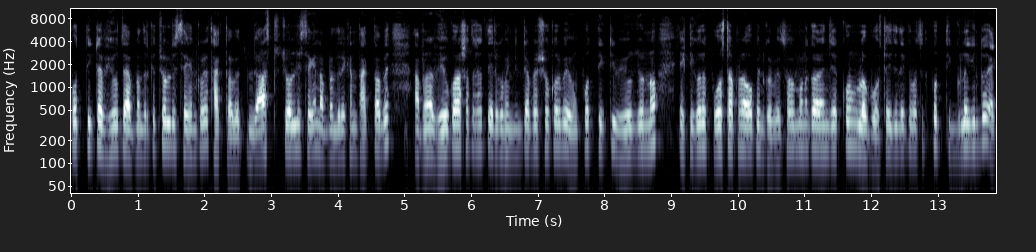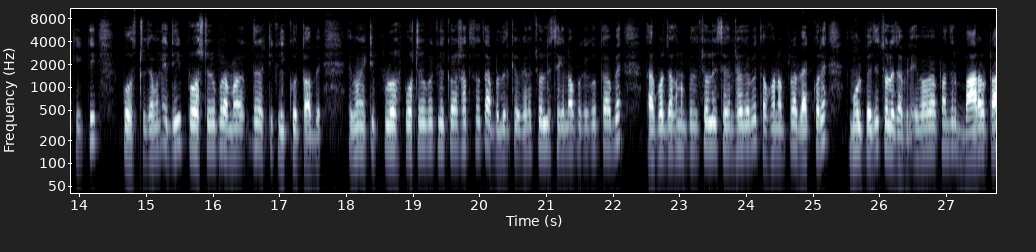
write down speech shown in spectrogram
প্রত্যেকটা ভিউতে আপনাদেরকে চল্লিশ সেকেন্ড করে থাকতে হবে। জাস্ট চল্লিশ সেকেন্ড আপনাদের এখানে থাকতে হবে। আপনারা ভিউ করার সাথে সাথে এরকম ইন্টারফেস শো করবে এবং প্রত্যেকটি ভিউর জন্য একটি করে পোস্ট আপনারা ওপেন করবে সো মনে করেন যে কোনগুলো পোস্ট এই যে দেখতে পাচ্ছেন প্রত্যেকগুলোই কিন্তু এক একটি পোস্ট যেমন এটি পোস্টের উপর আমাদের একটি ক্লিক করতে হবে এবং একটি পোস্টের উপর ক্লিক করার সাথে সাথে আপনাদেরকে ওখানে চল্লিশ সেকেন্ড অপেক্ষা করতে হবে। তারপর যখন আপনাদের চল্লিশ সেকেন্ড হয়ে যাবে তখন আপনারা ব্যাক করে মূল পেজে চলে যাবেন। এভাবে আপনাদের বারোটা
